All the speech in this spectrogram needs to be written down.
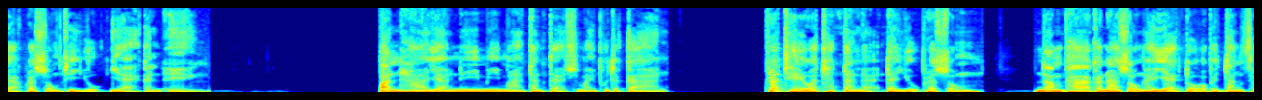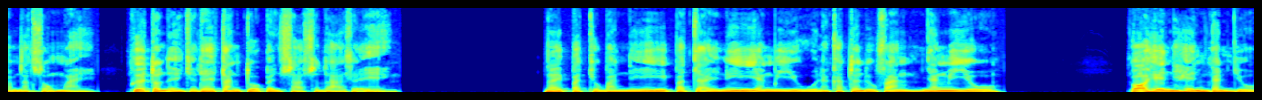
จากพระสงฆ์ที่อยุแย่กันเอง ปัญหาอย่างนี้มีมาตั้งแต่สมัยพุทธกาลพระเทวทัตนั่นแหละได้ยุพระสงฆ์นำพาคณะสงฆ์ให้แยกตัวออกไปตั้งสำนักสงฆ์ใหม่ เพื่อตนเองจะได้ตั้งตัวเป็นศาสดาซะเอง ในปัจจุบันนี้ปัจจัยนี้ยังมีอยู่นะครับ ท่านดูฟังยังมีอยู่ ก็เห็นเห็นกันอยู่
